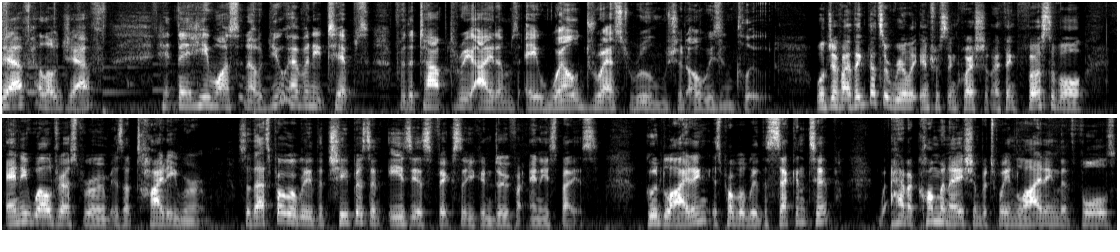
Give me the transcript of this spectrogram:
Jeff. Hello, Jeff. He, he wants to know Do you have any tips for the top three items a well dressed room should always include? Well, Jeff, I think that's a really interesting question. I think, first of all, any well dressed room is a tidy room. So that's probably the cheapest and easiest fix that you can do for any space. Good lighting is probably the second tip. Have a combination between lighting that falls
